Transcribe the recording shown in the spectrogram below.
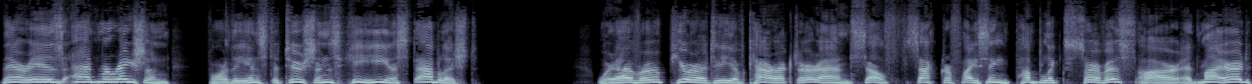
there is admiration for the institutions he established. Wherever purity of character and self-sacrificing public service are admired,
